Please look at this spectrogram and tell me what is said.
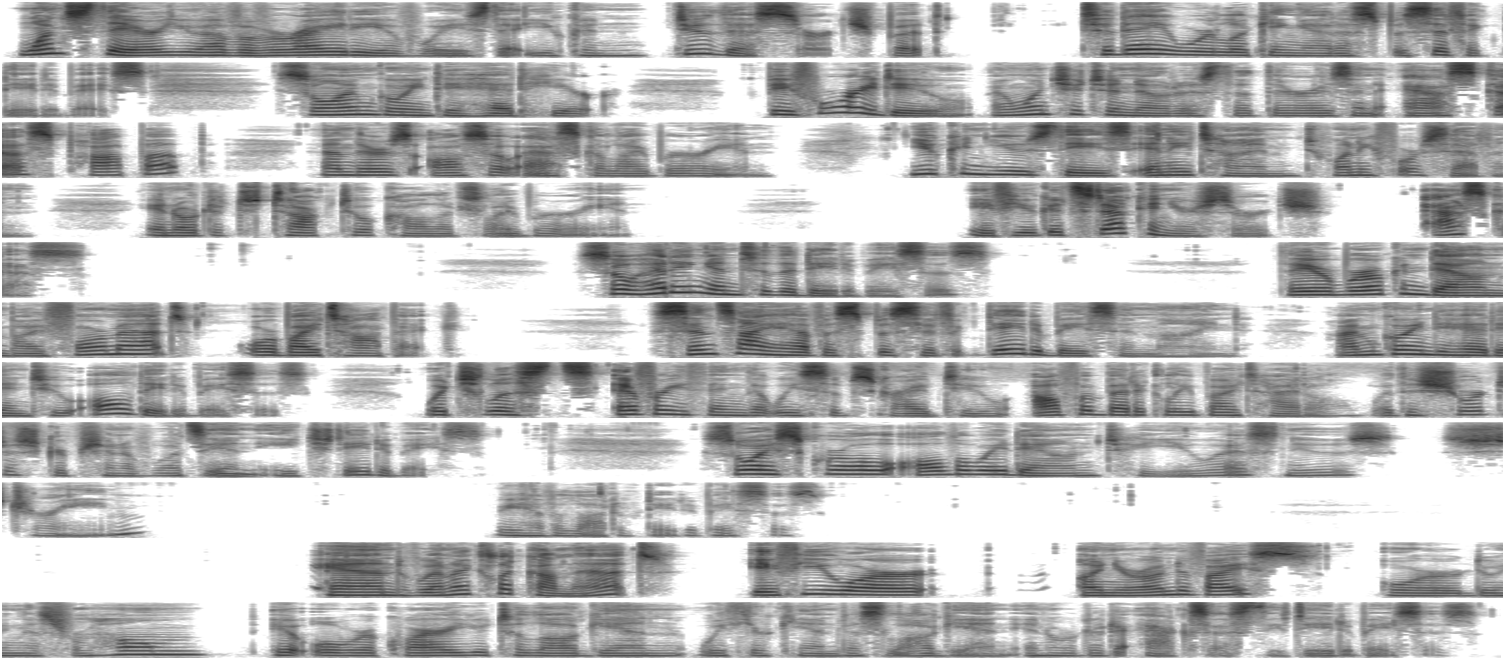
Once there, you have a variety of ways that you can do this search, but today we're looking at a specific database. So I'm going to head here. Before I do, I want you to notice that there is an Ask Us pop-up, and there's also Ask a Librarian. You can use these anytime, 24-7, in order to talk to a college librarian. If you get stuck in your search, ask us. So heading into the databases, they are broken down by format or by topic. Since I have a specific database in mind, I'm going to head into All Databases, which lists everything that we subscribe to alphabetically by title with a short description of what's in each database. So I scroll all the way down to US News Stream. We have a lot of databases. And when I click on that, if you are on your own device or doing this from home, it will require you to log in with your Canvas login in order to access these databases.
